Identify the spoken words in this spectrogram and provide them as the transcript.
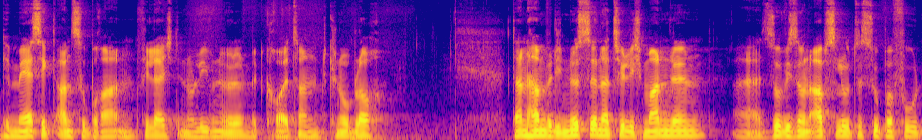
gemäßigt anzubraten, vielleicht in Olivenöl mit Kräutern, mit Knoblauch. Dann haben wir die Nüsse, natürlich Mandeln, äh, sowieso ein absolutes Superfood.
